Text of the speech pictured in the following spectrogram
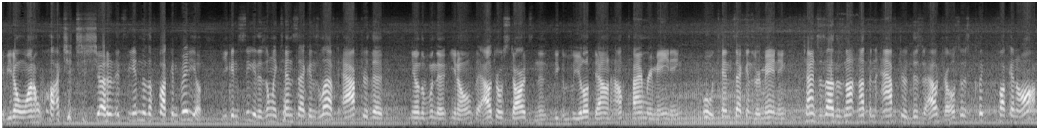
If you don't want to watch it, just shut it. It's the end of the fucking video. You can see there's only 10 seconds left after the, you know, the, when the, you know, the outro starts and then you look down, how time remaining. Oh, 10 seconds remaining. Chances are there's not nothing after this outro, so just click fucking off.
